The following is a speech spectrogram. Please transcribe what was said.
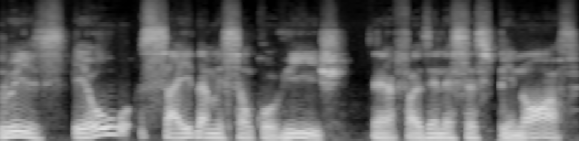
Luiz, eu saí da missão Covid, né, fazendo essa spin-off,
